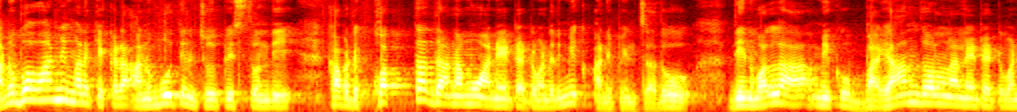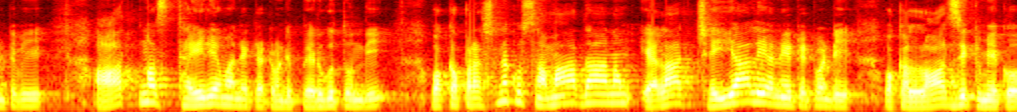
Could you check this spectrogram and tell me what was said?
అనుభవాన్ని మనకి ఇక్కడ అనుభూతిని చూపిస్తుంది. కాబట్టి కొత్త ధనము అనేటటువంటిది మీకు అనిపించదు. దీనివల్ల మీకు భయాందోళన అనేటటువంటివి ఆత్మస్థైర్యం అనేటటువంటి పెరుగుతుంది. ఒక ప్రశ్నకు సమాధానం ఎలా చెయ్యాలి అనేటటువంటి ఒక లాజిక్ మీకు.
